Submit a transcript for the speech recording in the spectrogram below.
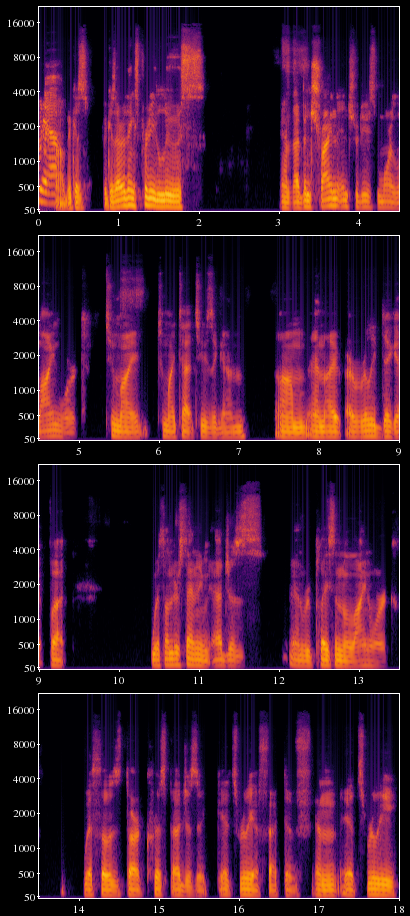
Yeah. Uh, because because everything's pretty loose. And i've been trying to introduce more line work to my to my tattoos again. Um, and I, I really dig it. But with understanding edges and replacing the line work with those dark crisp edges it, it's really effective and it's really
